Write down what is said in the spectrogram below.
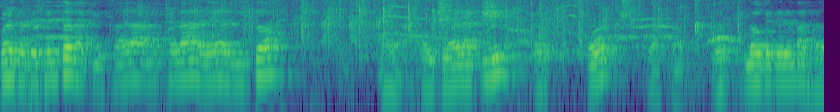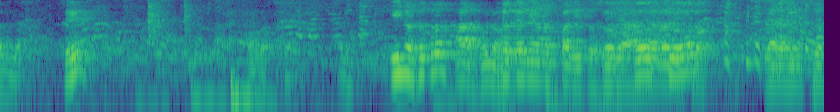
Bueno, te presento a la quijada Ángela, ¿eh? ¿Has visto? Nada, golpear aquí o, o rascar. Lo, lo que te dé más rabia. ¿Sí? O rascar, ¿vale? Y nosotros, ah, bueno. Yo tenía unos palitos, sí, ya, ya lo he dicho. Ya lo he dicho.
